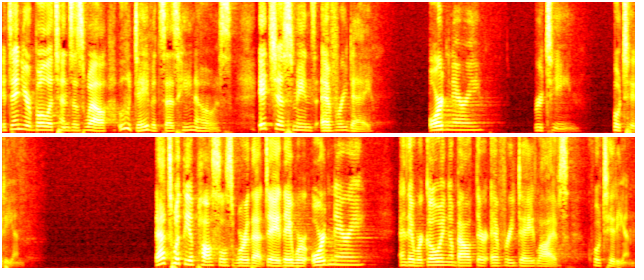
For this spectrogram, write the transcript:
It's in your bulletins as well. Ooh, David says he knows. It just means every day, ordinary, routine, quotidian. That's what the apostles were that day. They were ordinary and they were going about their everyday lives, quotidian.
